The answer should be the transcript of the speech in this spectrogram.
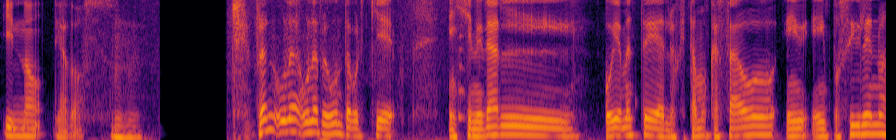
y no de a dos. Fran, una, pregunta, porque en general, obviamente a los que estamos casados es, imposible no,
